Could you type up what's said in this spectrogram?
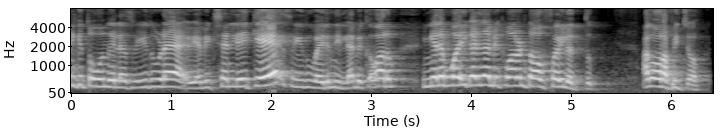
എനിക്ക് തോന്നുന്നില്ല. ശ്രീതുയുടെ എവിക്ഷനിലേക്കേ ശ്രീതു വരുന്നില്ല. മിക്കവാറും ഇങ്ങനെ പോയി കഴിഞ്ഞാൽ മിക്കവാറും ടോപ്പ് ഫൈവിൽ എത്തും. അത് ഉറപ്പിച്ചോ?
